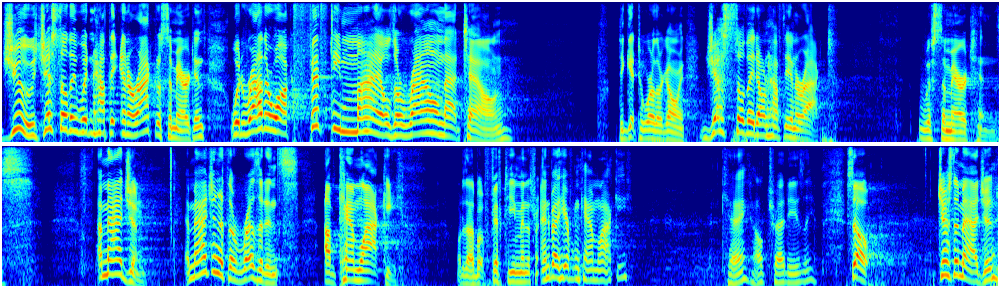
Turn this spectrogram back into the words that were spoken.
Jews, just so they wouldn't have to interact with Samaritans, would rather walk 50 miles around that town to get to where they're going, just so they don't have to interact with Samaritans. Imagine, imagine if the residents of Camlachie, what is that, about 15 minutes from, anybody here from Camlachie? Okay, I'll tread easy. So, just imagine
